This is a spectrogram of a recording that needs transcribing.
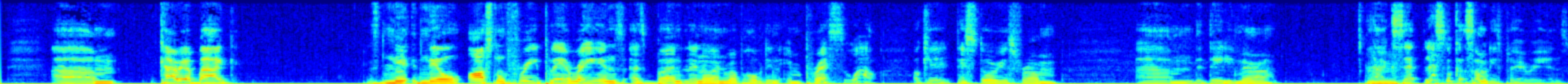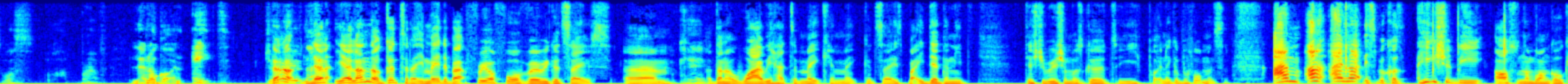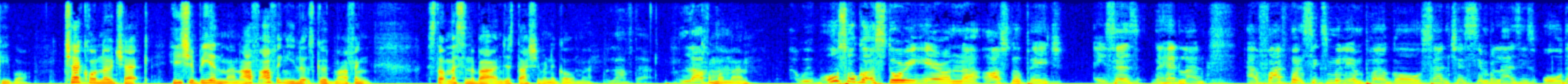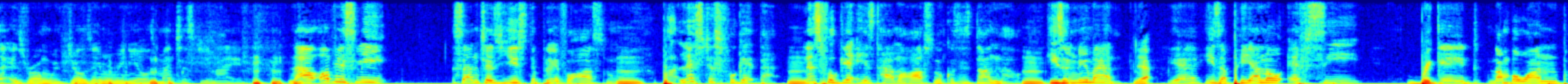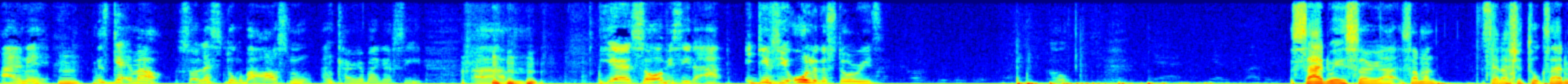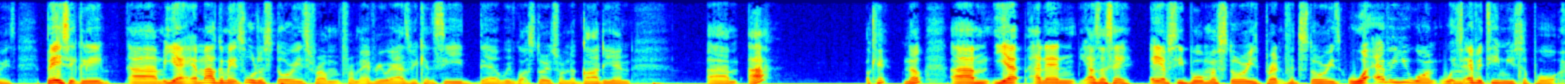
Um, carrier bag, nil, Arsenal free, player ratings as Bernd Leno and Rob Holding impress. Wow, okay, this story is from um, the Daily Mirror. Mm. Except, let's look at some of these player ratings. What's, Leno got an 8 Leonard, Leonard, yeah, Lando, good today. He made about three or four very good saves. Um, okay. I don't know why we had to make him make good saves, but he did, and he distribution was good. He put in a good performance. I'm, I, I like this because he should be Arsenal number one goalkeeper. Check or no check, he should be in, man. I, I think he looks good, man. I think stop messing about and just dash him in the goal, man. Love that. Love Come that. on, man. We've also got a story here on the Arsenal page. It says the headline at 5.6 million per goal, Sanchez symbolizes all that is wrong with Jose Mourinho's Manchester United. now, obviously, Sanchez used to play for Arsenal, mm. but let's just forget that. Mm. Let's forget his time at Arsenal because it's done now. Mm. He's a new man. Yeah. Yeah, he's a piano FC brigade number one pioneer. Let's get him out. So let's talk about Arsenal and Carrier Bag FC. Um, yeah, so obviously the app it gives you all of the stories. Oh. Sideways, sorry, I, someone said I should talk sideways. Basically, um, yeah, amalgamates all the stories from from everywhere. As we can see, there we've got stories from the Guardian. Um, ah, Okay, no. Um, yep, and then as I say, AFC Bournemouth stories, Brentford stories, whatever you want, whichever team you support,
